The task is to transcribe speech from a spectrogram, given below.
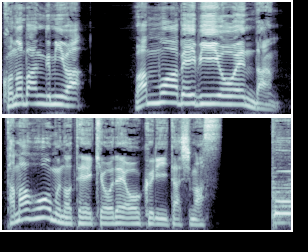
この番組はワンモアベイビー応援団タマホームの提供でお送りいたします。団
